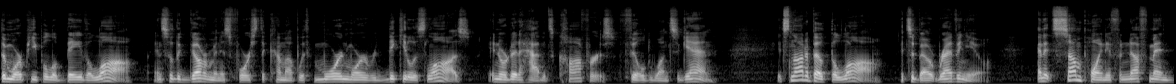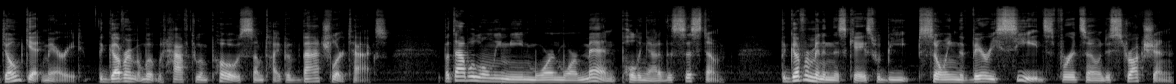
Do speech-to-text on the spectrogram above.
the more people obey the law, and so the government is forced to come up with more and more ridiculous laws in order to have its coffers filled once again. It's not about the law, it's about revenue. And at some point, if enough men don't get married, the government would have to impose some type of bachelor tax. But that will only mean more and more men pulling out of the system. The government in this case would be sowing the very seeds for its own destruction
